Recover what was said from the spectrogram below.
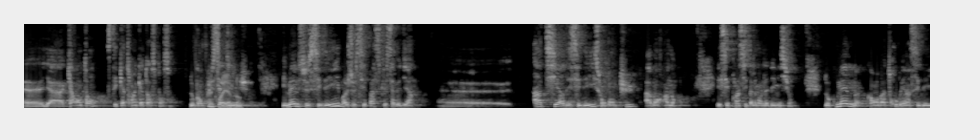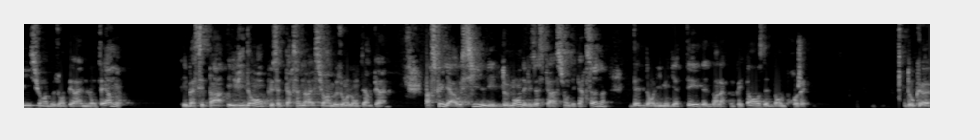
Euh, il y a 40 ans, c'était 94%. Donc en plus, ça diminue. Et même ce CDI, moi, je sais pas ce que ça veut dire. Euh, un tiers des CDI sont rompus avant un an. Et c'est principalement de la démission. Donc même quand on va trouver un CDI sur un besoin pérenne long terme, eh ben c'est pas évident que cette personne reste sur un besoin long terme pérenne. Parce qu'il y a aussi les demandes et les aspirations des personnes d'être dans l'immédiateté, d'être dans la compétence, d'être dans le projet. Donc, euh,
